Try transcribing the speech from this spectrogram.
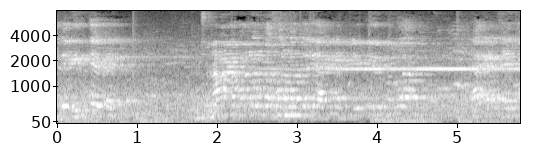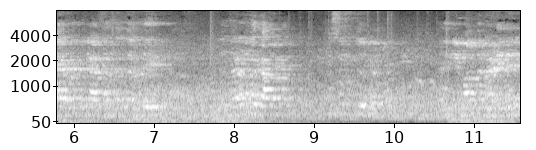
ಸದಾ ನಿಮ್ಮ ಜೊತೆಗೆ ಇರ್ತೇವೆ ಚುನಾವಣೆ ಬಂದಂತ ಸಂದರ್ಭದಲ್ಲಿ ಯಾರ್ಯಾರು ಟಿವಿ ಇರ್ಬೋದ ಯಾರ್ಯಾರು ಜೈಕಾರ ಹೋಗ್ತೀನಿ ಆ ಸಂದರ್ಭದಲ್ಲಿ ನಡೆದ ಕಾರ್ಯ ಸುಸ್ತು ಇರಬೇಕು. ಅದಕ್ಕೆ ಮಾತನಾಡಿದ್ದೇನೆ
